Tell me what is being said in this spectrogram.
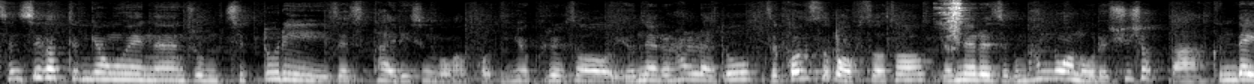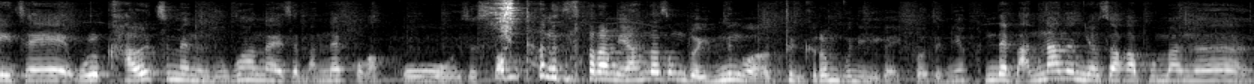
첸 씨 같은 경우에는 좀 집돌이 이제 스타일이신 것 같거든요. 그래서 연애를 할래도 이제 건수가 없어서 연애를 지금 한동안 오래 쉬셨다. 근데 이제 올 가을쯤에는 누구 하나 이제 만날 것 같고 이제 썸 타는 사람이 하나 정도 있는 것 같은 그런 분위기가 있거든요. 근데 만나는 여자가 보면은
